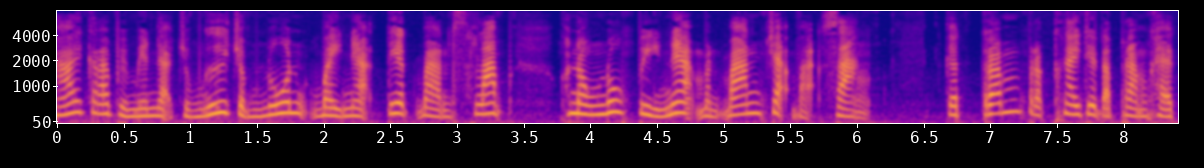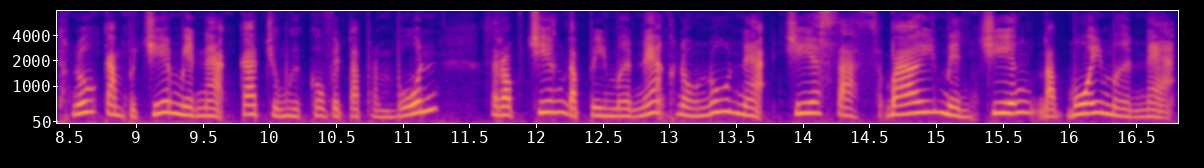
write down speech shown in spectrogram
ហើយក្រោយពីមានអ្នកជំងឺចំនួន3អ្នកទៀតបានស្លាប់ក្នុងនោះ2អ្នកមិនបានចាក់វ៉ាក់សាំងគិតត្រឹមព្រឹកថ្ងៃទី15ខែធ្នូកម្ពុជាមានអ្នកកើតជំងឺ Covid-19 សរុបជាង120,000នាក់ក្នុងនោះអ្នកជាសះស្បើយមានជាង110,000នាក់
